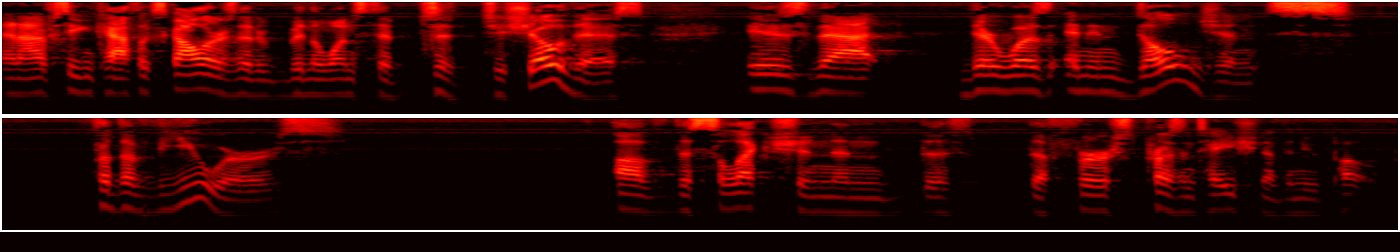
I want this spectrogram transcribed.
and I've seen Catholic scholars that have been the ones to, to, to show this, is that there was an indulgence for the viewers of the selection and the, the first presentation of the new pope.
